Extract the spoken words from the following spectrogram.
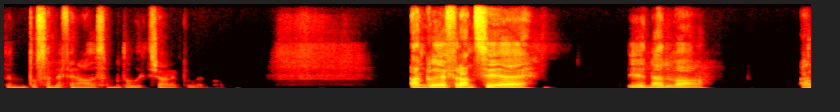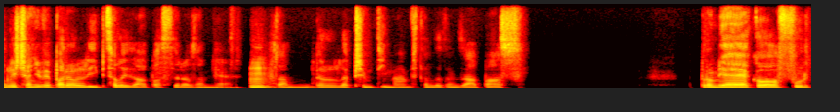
Ten, to semifinále se mu tolik třeba nepovedlo. Anglie, Francie, 1-2. Angličani vypadali líp celý zápas teda za mě. Hmm. Tam byl lepším týmem v tenhle ten zápas. Pro mě je jako furt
